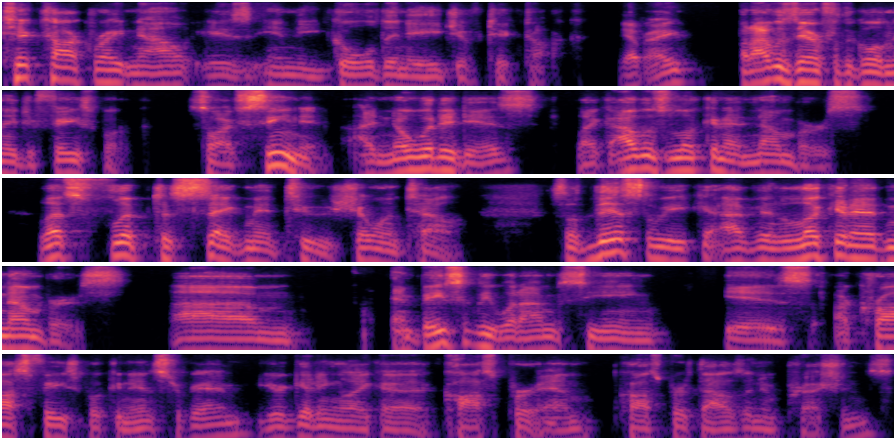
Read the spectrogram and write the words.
TikTok right now is in the golden age of TikTok. Yep. Right. But I was there for the golden age of Facebook. So I've seen it. I know what it is. Like I was looking at numbers. Let's flip to segment two, show and tell. So this week I've been looking at numbers. Um, and basically what I'm seeing is across Facebook and Instagram, you're getting like a cost per M, cost per thousand impressions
